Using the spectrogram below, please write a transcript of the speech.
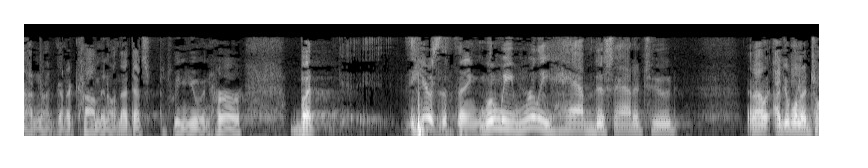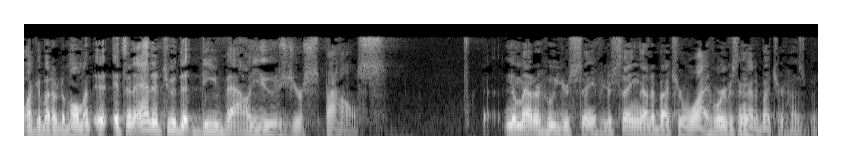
I'm not going to comment on that. That's between you and her. But here's the thing. When we really have this attitude, and I, I want to talk about it a moment, it, it's an attitude that devalues your spouse. No matter who you're saying, if you're saying that about your wife or if you're saying that about your husband.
